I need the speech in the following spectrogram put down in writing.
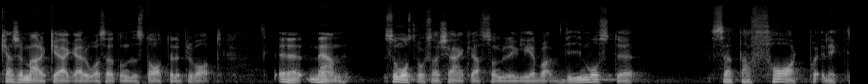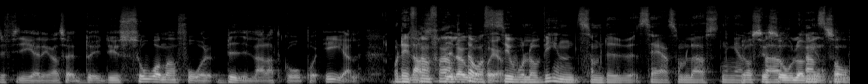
kanske markägare oavsett om det är stat eller privat. Men så måste vi också ha kärnkraft som är reglerbar. Vi måste sätta fart på elektrifieringen. Alltså, det, det är så man får bilar att gå på el. Och det är framförallt då sol och vind som du ser som lösningen. Jag ser sol och vind som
